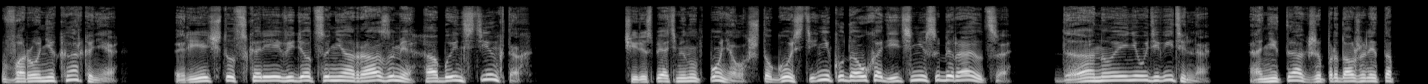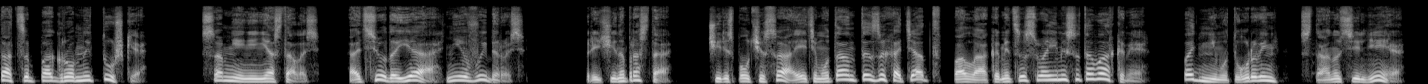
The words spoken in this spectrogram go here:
воронье карканье — Речь тут скорее ведется не о разуме, а об инстинктах. Через пять минут понял, что гости никуда уходить не собираются. Да, но и неудивительно. Они также продолжали топтаться по огромной тушке. Сомнений не осталось. Отсюда я не выберусь. Причина проста. Через полчаса эти мутанты захотят полакомиться своими сотоварками. Поднимут уровень, станут сильнее,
